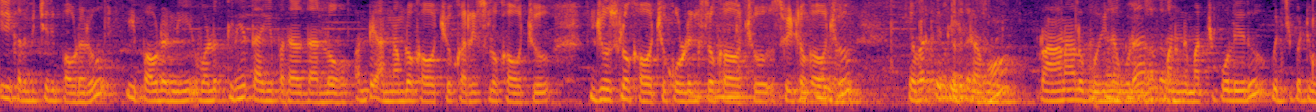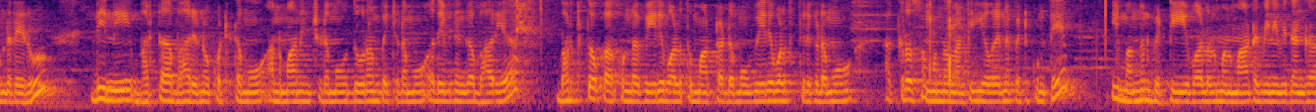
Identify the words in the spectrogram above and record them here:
ఇది కనిపించేది పౌడరు. ఈ పౌడర్ని వాళ్ళు తినే తాగే పదార్థాల్లో అంటే అన్నంలో కావచ్చు కర్రీస్లో కావచ్చు జ్యూస్లో కావచ్చు కూల్ డ్రింక్స్లో కావచ్చు స్వీట్లో కావచ్చు ఎవరికైతే ఇస్తామో ప్రాణాలు పోయినా కూడా మనల్ని మర్చిపోలేరు విడిచిపెట్టి ఉండలేరు. దీన్ని భర్త భార్యను కొట్టడము అనుమానించడము దూరం పెట్టడము అదేవిధంగా భార్య భర్తతో కాకుండా వేరే వాళ్ళతో మాట్లాడడము వేరే వాళ్ళతో తిరగడము అక్రమ సంబంధం లాంటివి ఎవరైనా పెట్టుకుంటే ఈ మందును పెట్టి వాళ్ళను మన మాట వినే విధంగా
